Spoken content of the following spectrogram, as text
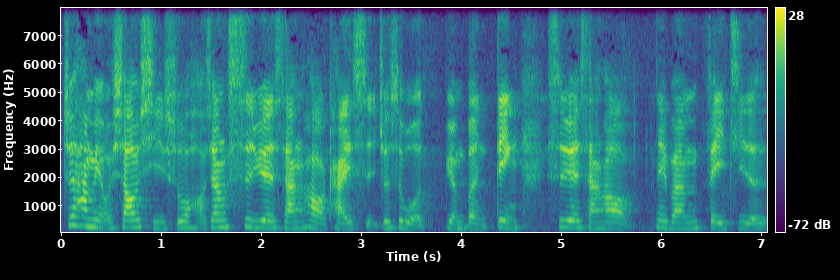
就他们有消息说，好像四月三号开始，就是我原本订四月三号那班飞机的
